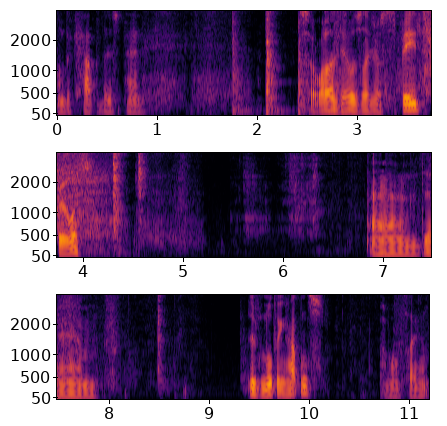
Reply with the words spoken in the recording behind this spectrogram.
on the cap of this pen so what I'll do is I'll just speed through it and um, if nothing happens, I won't say it.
